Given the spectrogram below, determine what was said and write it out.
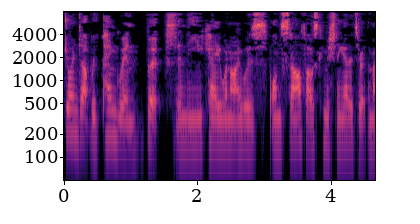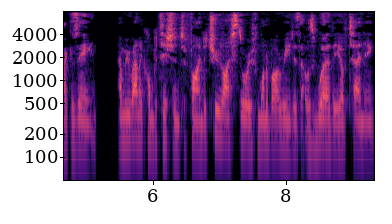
joined up with Penguin Books in the UK when I was on staff. I was commissioning editor at the magazine and we ran a competition to find a true life story from one of our readers that was worthy of turning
